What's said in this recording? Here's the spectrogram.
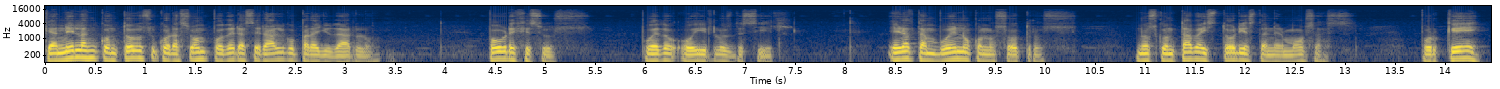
que anhelan con todo su corazón poder hacer algo para ayudarlo. Pobre Jesús, puedo oírlos decir. Era tan bueno con nosotros, nos contaba historias tan hermosas. ¿Por qué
